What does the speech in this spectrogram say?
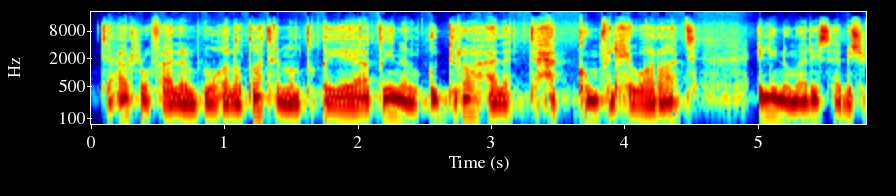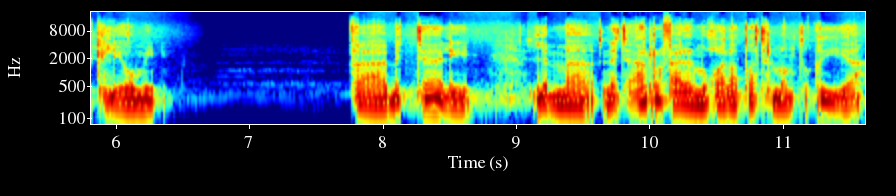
التعرف على المغالطات المنطقية يعطينا القدرة على التحكم في الحوارات اللي نمارسها بشكل يومي. فبالتالي لما نتعرف على المغالطات المنطقية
